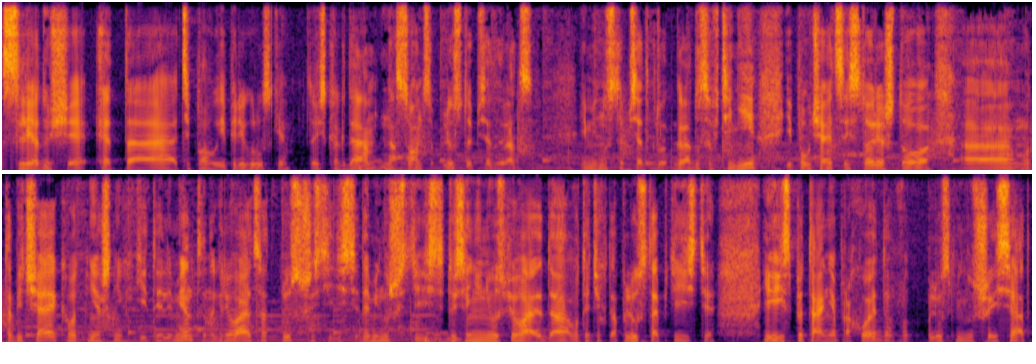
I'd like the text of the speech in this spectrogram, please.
Следующее — это тепловые перегрузки. То есть когда на солнце плюс 150 градусов и минус 150 градусов тени, и получается история, что э, вот обечаек, вот внешние какие-то элементы нагреваются от плюс 60 до минус 60. То есть они не успевают до вот этих до плюс 150, и испытания проходят до вот плюс-минус 60.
